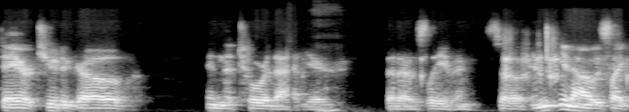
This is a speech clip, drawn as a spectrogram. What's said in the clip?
day or two to go in the tour that year that I was leaving. So and you know it was like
